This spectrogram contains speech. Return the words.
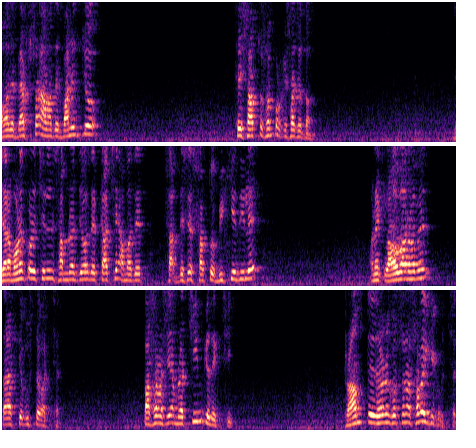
আমাদের ব্যবসা, আমাদের বাণিজ্য, সেই স্বার্থ সম্পর্কে সচেতন। যারা মনে করেছিলেন সাম্রাজ্যবাদের কাছে আমাদের দেশের স্বার্থ বিকিয়ে দিলে অনেক লাভবান হবেন, তারা আজকে বুঝতে পারছেন। পাশাপাশি আমরা চীনকে দেখছি। ট্রাম্প তো এই ধরনের ঘোষণা সবাইকে করছেন।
